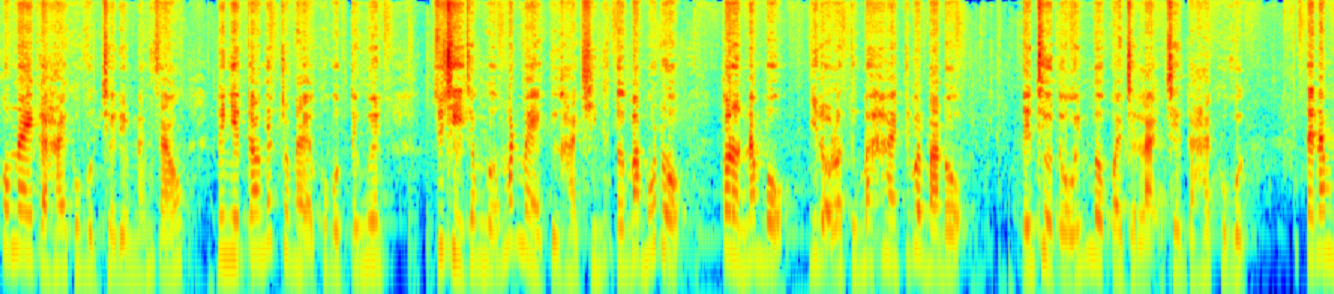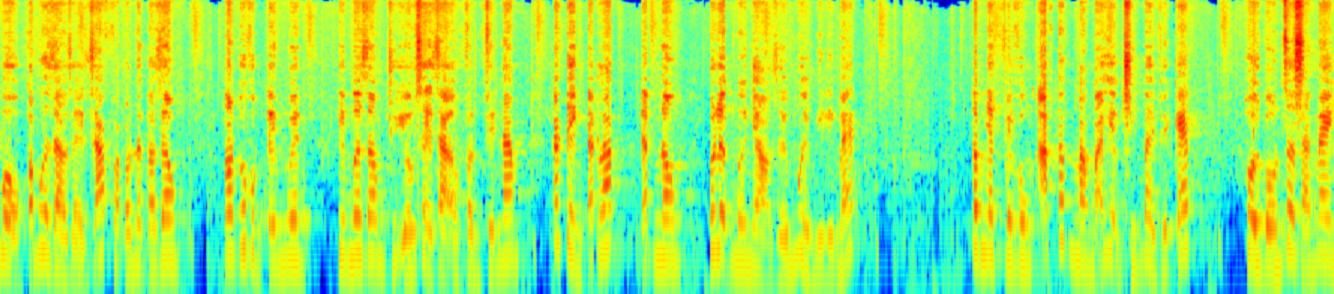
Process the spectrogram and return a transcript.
Hôm nay cả hai khu vực trời đều nắng giáo, nền nhiệt cao nhất trong ngày ở khu vực Tây Nguyên duy trì trong ngưỡng mát mẻ từ 29 tới 31 độ, còn ở Nam Bộ nhiệt độ là từ 32 tới 33 độ. Đến chiều tối mưa quay trở lại trên cả hai khu vực. Tại Nam Bộ có mưa rào rải rác và có nơi có rông, còn khu vực Tây Nguyên thì mưa rông chủ yếu xảy ra ở phần phía Nam, các tỉnh Đắk Lắk, Đắk Nông với lượng mưa nhỏ dưới 10 mm. Cập nhật về vùng áp thấp mang mã hiệu 97 kép. Hồi 4 giờ sáng nay,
